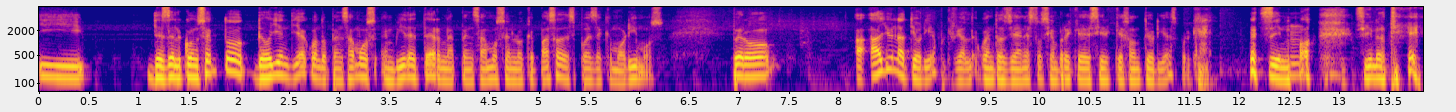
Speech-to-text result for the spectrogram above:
Y desde el concepto de hoy en día, cuando pensamos en vida eterna, pensamos en lo que pasa después de que morimos. Pero hay una teoría, porque al final de cuentas ya en esto siempre hay que decir que son teorías, porque si no, si no te,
